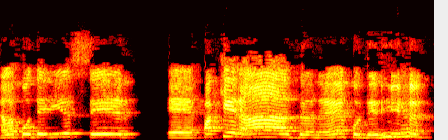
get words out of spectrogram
ela poderia ser é, paquerada, né? Poderia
